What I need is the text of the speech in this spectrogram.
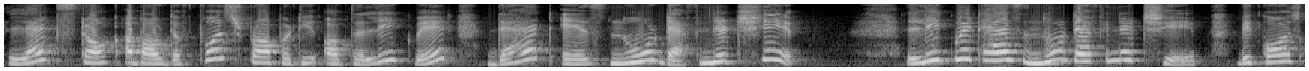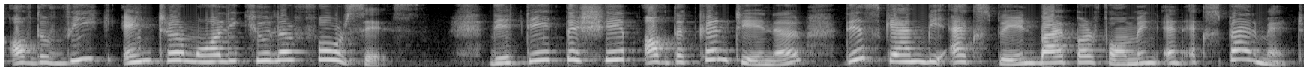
Let's talk about the first property of the liquid that is no definite shape. Liquid has no definite shape because of the weak intermolecular forces. They take the shape of the container. This can be explained by performing an experiment.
